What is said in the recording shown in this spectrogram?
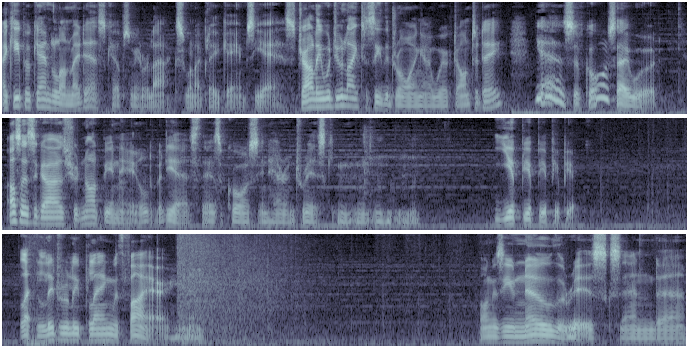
I keep a candle on my desk, helps me relax when I play games. Yes. Charlie, would you like to see the drawing I worked on today? Yes, of course I would. Also, cigars should not be inhaled, but yes, there's of course inherent risk. Mm-hmm. Yep, yep, yep, yep, yep. Like literally playing with fire, you know. As long as you know the risks and uh,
